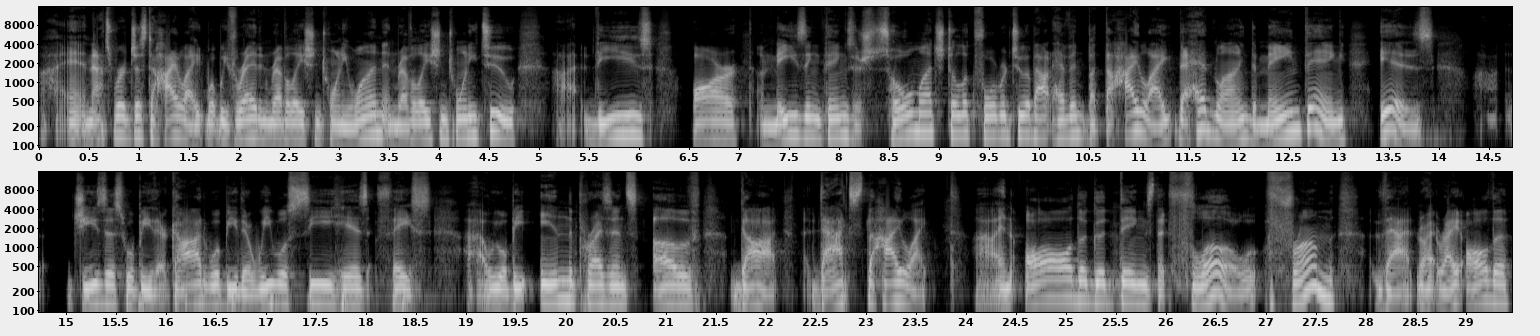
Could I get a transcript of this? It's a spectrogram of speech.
Uh, and that's where just to highlight what we've read in Revelation 21 and Revelation 22, uh, these are amazing things. There's so much to look forward to about heaven, but the highlight, the headline, the main thing is uh, Jesus will be there. God will be there. We will see his face. Uh, we will be in the presence of God. That's the highlight uh, and all the good things that flow from that, right? Right? All the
